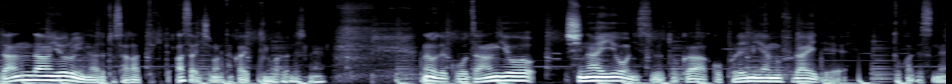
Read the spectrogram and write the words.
だんだん夜になると下がってきて朝一番高いっていうのがあるんですね。なのでこう残業しないようにするとかこうプレミアムフライデーとかですね、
